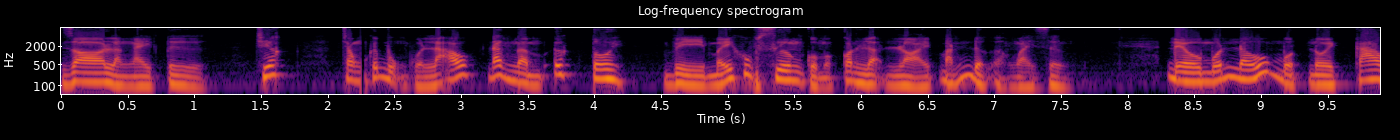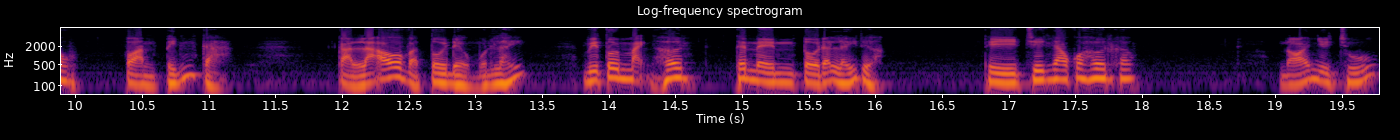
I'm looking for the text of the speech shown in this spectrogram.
Do là ngày từ trước trong cái bụng của lão đã ngầm ức tôi vì mấy khúc xương của một con lợn lòi bắn được ở ngoài rừng. Đều muốn nấu một nồi cao toàn tính cả. Cả lão và tôi đều muốn lấy, vì tôi mạnh hơn, thế nên tôi đã lấy được. Thì chia nhau có hơn không? Nói như chú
